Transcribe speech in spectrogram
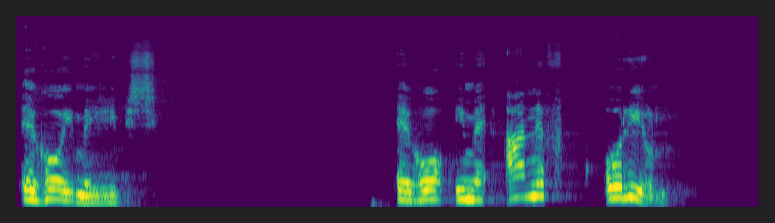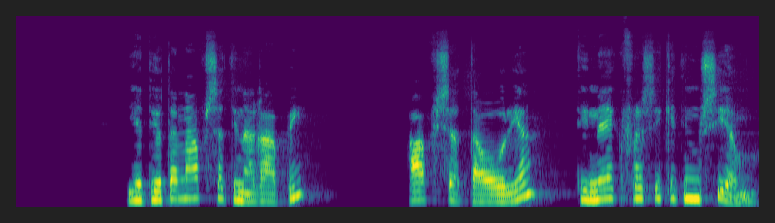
«Εγώ είμαι η λύπηση». Εγώ είμαι άνευ ορίων. Γιατί όταν άφησα την αγάπη, άφησα τα όρια, την έκφραση και την ουσία μου.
